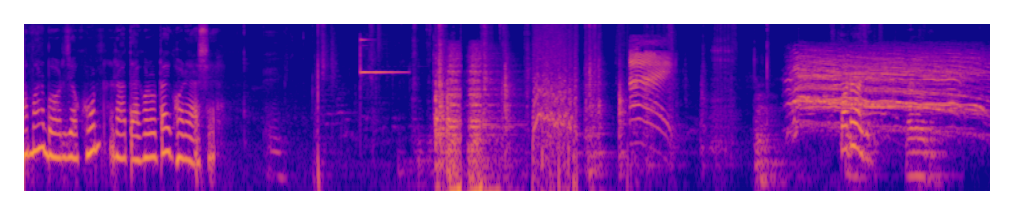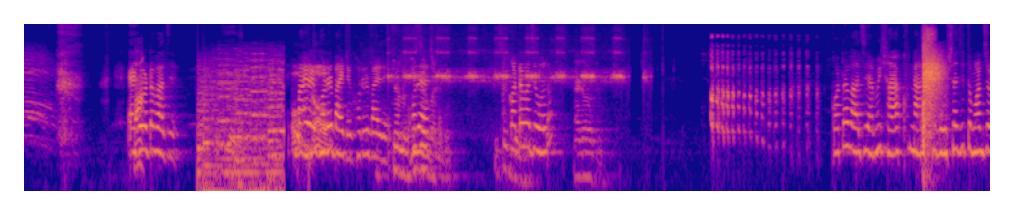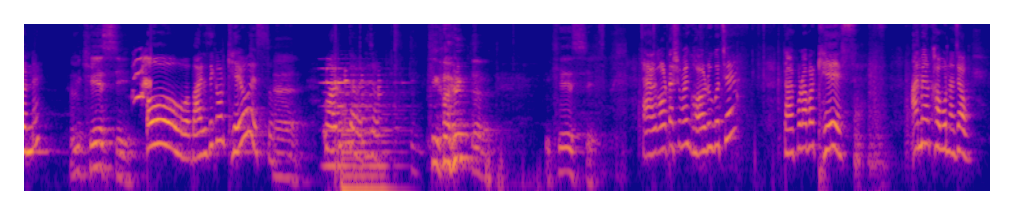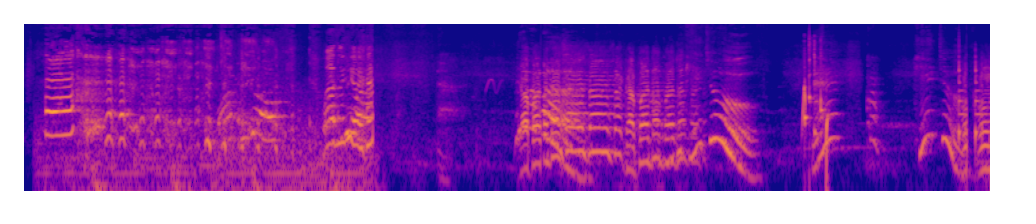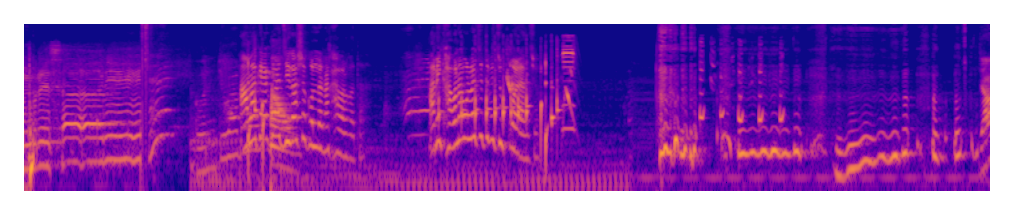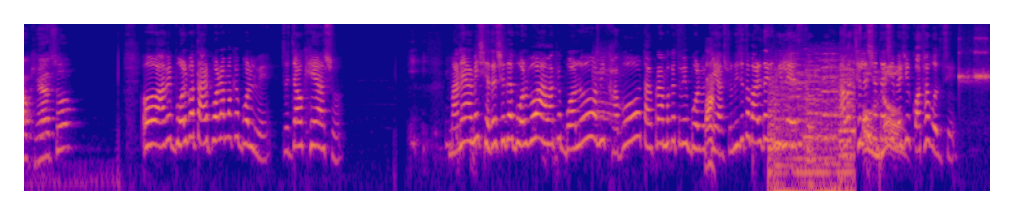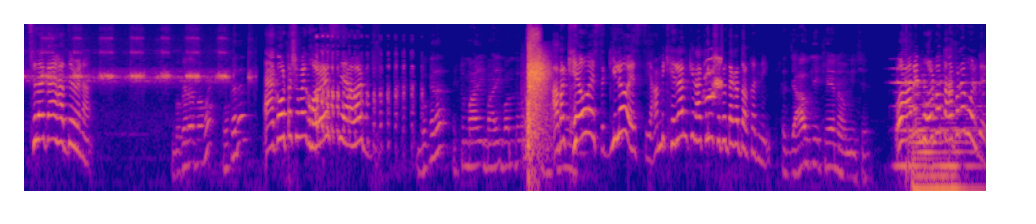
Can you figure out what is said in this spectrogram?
আমার বর যখন রাত এগারোটায় ঘরে আসে। কটা বাজে? এগারোটা বাজে। বাইরে ঘরের বাইরে ঘরের বাইরে ঘরে আসবে। কটা বাজে বলো? কটা বাজে? আমি সারাক্ষণ না বসে আছি তোমার জন্য। আমি খেয়ে এসছি ও বাইরে থেকে আমার খেয়েও এসছো? হ্যাঁ। ঘর ঢুকতে হবে না যাও। কি হবে? খেয়ে এসছি এগারোটার সময় ঘর ঢুকেছে তারপর আবার খেয়ে এসছে। আমি আর খাব না যাও। খেয়েছো? হ্যাঁ? খেয়েছো? আমাকে একবার জিজ্ঞাসা করলে না খাওয়ার কথা। আমি খাব না বলেছি তুমি চুপ করে আছো। যাও খেয়ে আসো। ও আমি বলব তারপর আমাকে বলবে যে যাও খেয়ে আসো। মানে আমি সেদে সেদে বলব আমাকে বলো আমি খাব তারপর আমাকে তুমি বলবে খেয়ে আসো। নিজে তো বাড়ি থেকে গিলে এসছো। আবার ছেলের সাথে এসে বেশি কথা বলছে। ছেলের গায়ে হাত দেবে না। বকে দাও বাবা বকে দাও এগারোটার সময় ঘরে এসছে আবার বকে দাও একটু মারি মারি বন্ধ করে আবার খেয়েও এসছে গিলেও এসছে। আমি খেলাম কি না খেলাম সেটা দেখার দরকার নেই। তো যাও গিয়ে খেয়ে নাও নিচে। ও আমি বলব তারপরে বলবে।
